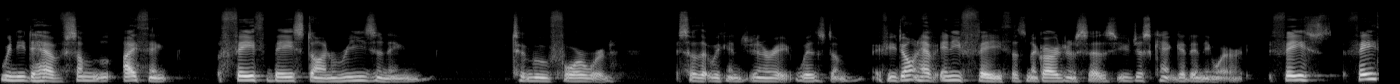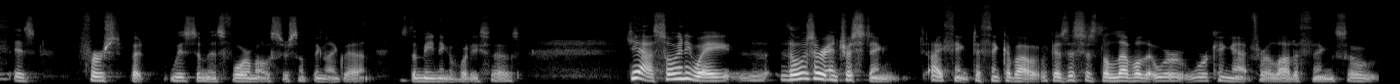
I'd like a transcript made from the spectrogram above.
we need to have some, I think, faith based on reasoning to move forward so that we can generate wisdom. If you don't have any faith, as Nagarjuna says, you just can't get anywhere. Faith, faith is first, but wisdom is foremost, or something like that, is the meaning of what he says. Yeah, so anyway, th- those are interesting, I think, to think about because this is the level that we're working at for a lot of things. So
